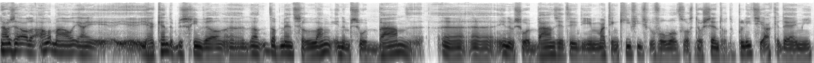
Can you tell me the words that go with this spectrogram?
Nou, ze hadden allemaal, ja, je, herkent het misschien wel, eh, dat, dat mensen lang in een soort baan, eh, eh, in een soort baan zitten. Die Martin Kievits bijvoorbeeld was docent op de politieacademie.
